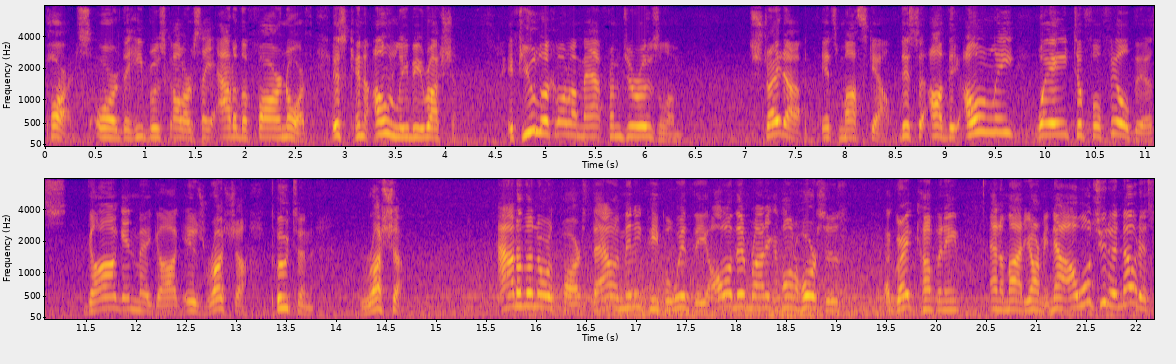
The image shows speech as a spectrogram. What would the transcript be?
parts, or the Hebrew scholars say out of the far north. This can only be Russia. If you look on a map from Jerusalem, straight up, it's Moscow. This uh, the only way to fulfill this, Gog and Magog, is Russia, Putin, Russia. Out of the north parts, thou and many people with thee, all of them riding upon horses, a great company, and a mighty army. Now, I want you to notice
